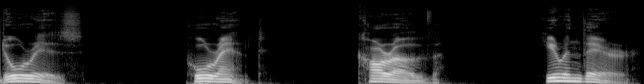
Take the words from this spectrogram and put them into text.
Door is. Poor Aunt. Car of. Here and there.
